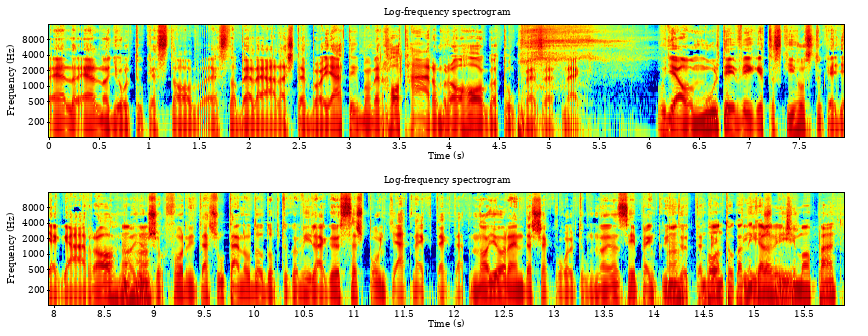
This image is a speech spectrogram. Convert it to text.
el, elnagyoltuk ezt a, ezt a beleállást ebbe a játékba, mert 6-3-ra a hallgatók vezetnek. Ugye a múlt év végét azt kihoztuk egy egárra, Aha. nagyon sok fordítás, után odadobtuk a világ összes pontját nektek, tehát nagyon rendesek voltunk, nagyon szépen küzdöttetek. Bontogatni Ti kell a is. mappát.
